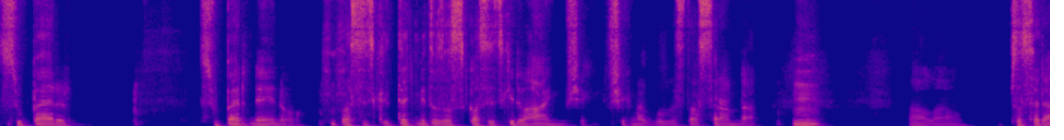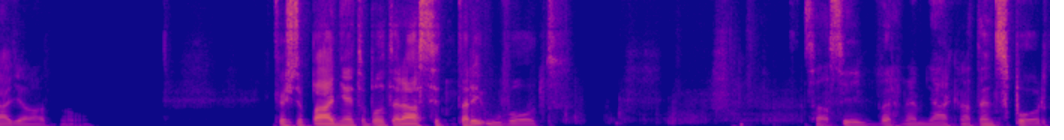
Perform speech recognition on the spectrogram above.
Super, super dny, no. Klasicky, teď mi to zase klasicky dohání vše, všechna ta sranda. Hmm. Ale co se dá dělat, no. Každopádně to byl teda asi tady úvod. Co asi vrhnem nějak na ten sport.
